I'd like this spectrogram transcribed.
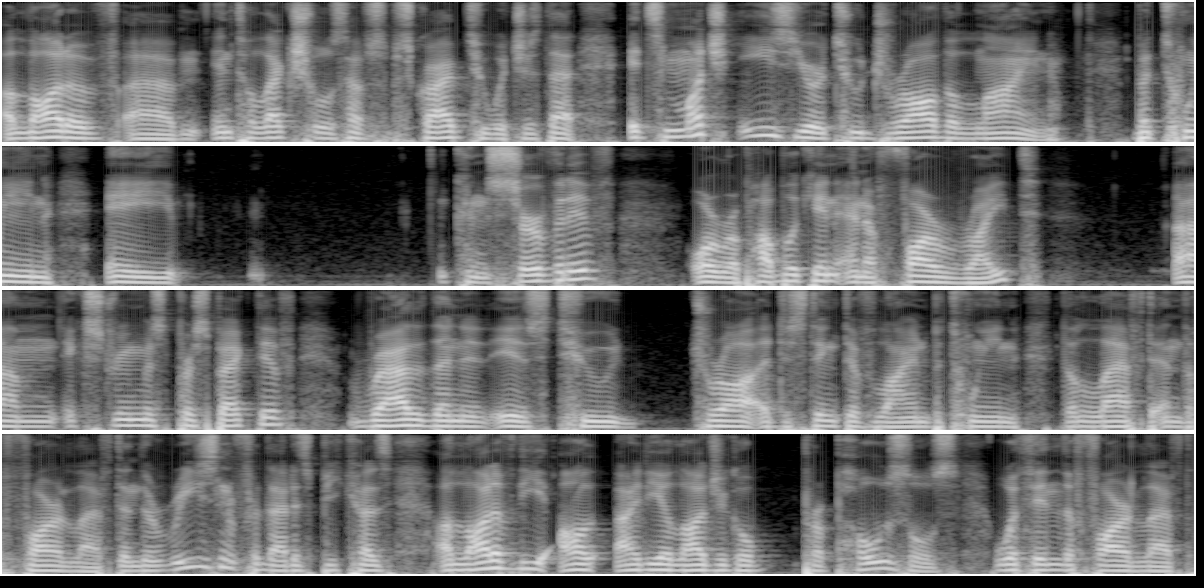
a lot of um, intellectuals have subscribed to, which is that it's much easier to draw the line between a conservative or Republican and a far right um, extremist perspective rather than it is to draw a distinctive line between the left and the far left. And the reason for that is because a lot of the ideological proposals within the far left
